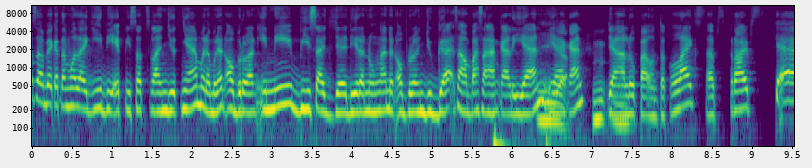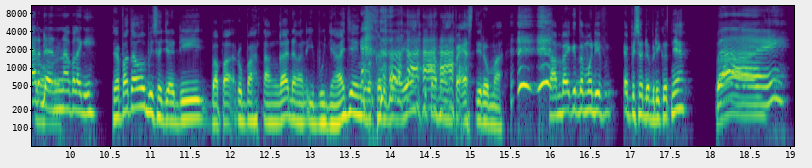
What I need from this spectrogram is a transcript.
sampai ketemu lagi di episode selanjutnya. Mudah-mudahan obrolan ini bisa jadi renungan dan obrolan juga sama pasangan kalian, ya Iya. kan? Mm-mm. Jangan lupa untuk like, subscribe, share dan apa lagi? Siapa tahu bisa jadi bapak rumah tangga dengan ibunya aja yang bekerja ya. Kita main PS di rumah. Sampai ketemu di episode berikutnya. Bye.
